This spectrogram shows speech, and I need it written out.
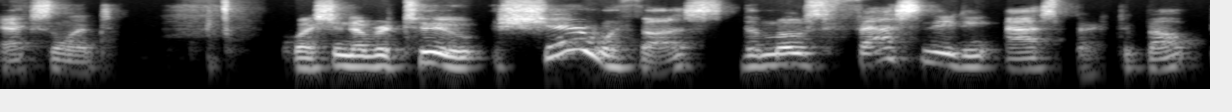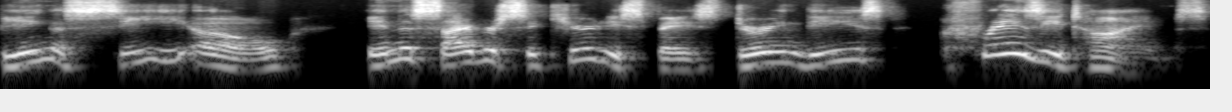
Excellent. Question number two: Share with us the most fascinating aspect about being a CEO in the cybersecurity space during these crazy times.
